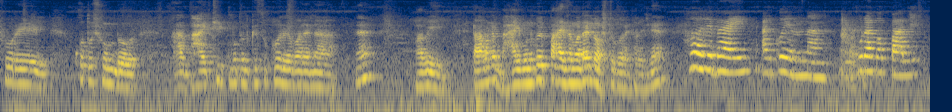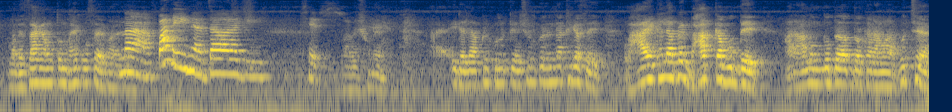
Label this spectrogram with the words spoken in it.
শরীর কত সুন্দর আর ভাই ঠিক মতন কিছু করে পারে না হ্যাঁ? ভাবি তার মানে ভাই মনে করে পায়জামাটাই নষ্ট করে খালি না হরে ভাই আর কইেন না পুরা কপাল। মানে জাগা মতন ভাই পোষায় পারে না। পারি না যাওয়ার আগে শেষ। ভাবি শুনেন এটা আপনি কোনো টেনশন করেন না ঠিক আছে? ভাই খালি আপনাকে ভাত কাপড় দে আর আনন্দ দেওয়ার দরকার আমার বুঝছেন?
